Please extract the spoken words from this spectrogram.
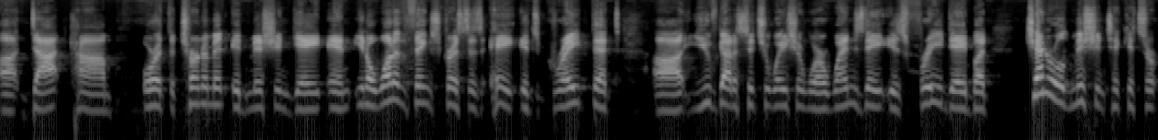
uh, dot com or at the tournament admission gate. And you know, one of the things, Chris, is hey, it's great that uh, you've got a situation where Wednesday is free day, but general admission tickets are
